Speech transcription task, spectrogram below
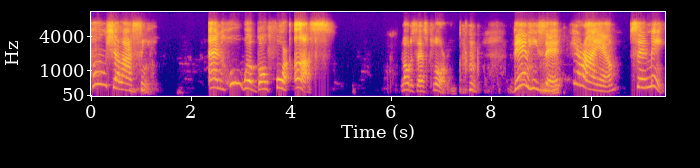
Whom shall I send? And who will go for us? Notice that's plural. then he said, Here I am, send me.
